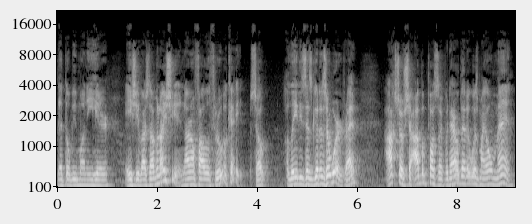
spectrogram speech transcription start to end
that there'll be money here, and I don't follow through, okay, so a lady's as good as her word, right? But now that it was my own man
